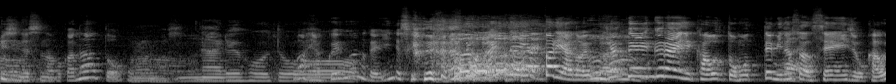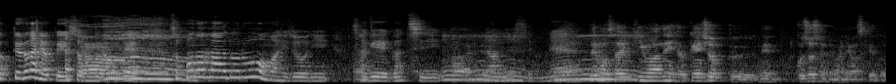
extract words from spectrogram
ビジネスなのかなと思います。なるほど。まあ100円なのでいいんですけどね。で も大体やっぱりあの200円ぐらいで買おうと思って皆さん1000円以上買うっていうのが100円ショップなので、うん。そこのハードルをまあ非常に下げがちなんですよね。うん。でも最近はね100円ショップねご著書にもありますけど、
